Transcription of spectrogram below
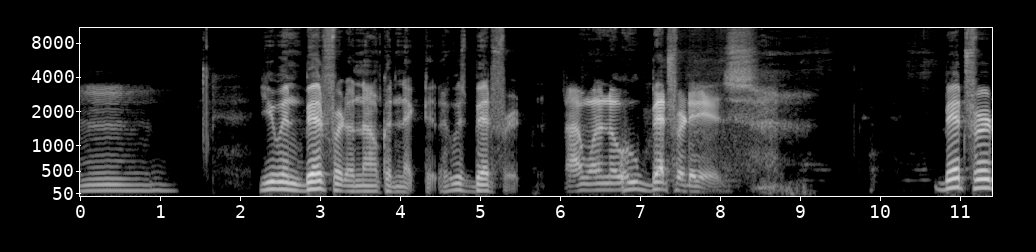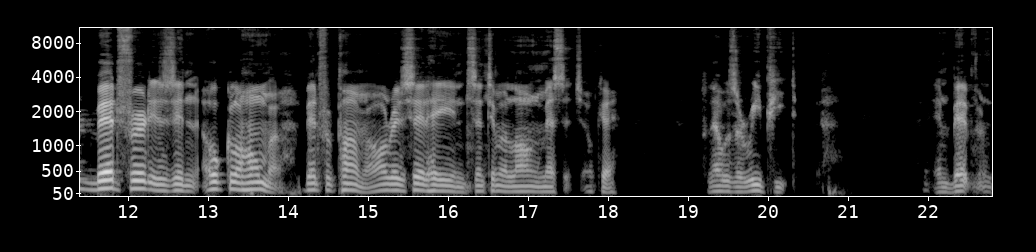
Mm. You and Bedford are now connected. Who is Bedford? I want to know who Bedford is. Bedford, Bedford is in Oklahoma. Bedford Palmer already said hey and sent him a long message. Okay. So that was a repeat. And Bedford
